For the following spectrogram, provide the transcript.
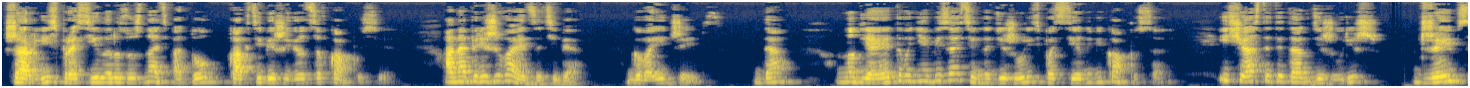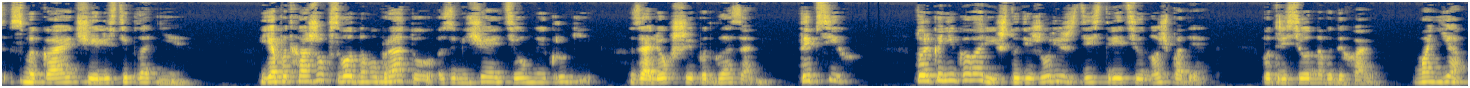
Шарлиз просила разузнать о том, как тебе живется в кампусе. Она переживает за тебя, говорит Джеймс. Да, но для этого не обязательно дежурить под стенами кампуса. И часто ты так дежуришь?» Джеймс смыкает челюсти плотнее. Я подхожу к сводному брату, замечая темные круги, залегшие под глазами. «Ты псих. Только не говори, что дежуришь здесь третью ночь подряд». Потрясенно выдыхаю. «Маньяк.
